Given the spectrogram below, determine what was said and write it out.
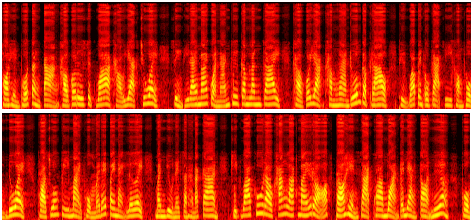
พอเห็นโพสต์ต่างๆ เขาก็รู้สึกว่าเขาอยากช่วย สิ่งที่ได้มากกว่านั้นคือกำลังใจ เขาก็อยากทำงานร่วมกับเรา ถือว่าเป็นโอกาสดีของผมด้วย เพราะช่วงปีใหม่ผมไม่ได้ไปไหนเลย มันอยู่ในสถานการณ์ คิดว่าคู่เราข้างรักไหมหรอ เพราะเห็นศาสตร์ความหวานกันอย่างต่อเนื่อง ผม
